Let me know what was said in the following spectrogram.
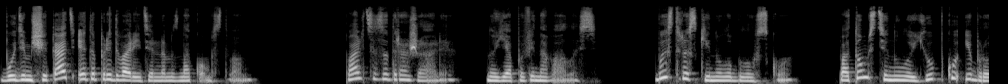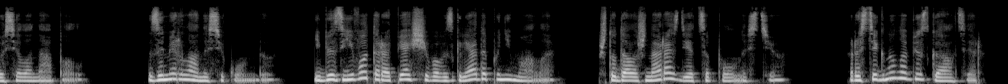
Будем считать это предварительным знакомством». Пальцы задрожали, но я повиновалась. Быстро скинула блузку. Потом стянула юбку и бросила на пол. Замерла на секунду. И без его торопящего взгляда понимала, что должна раздеться полностью. Расстегнула бюстгальтер,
